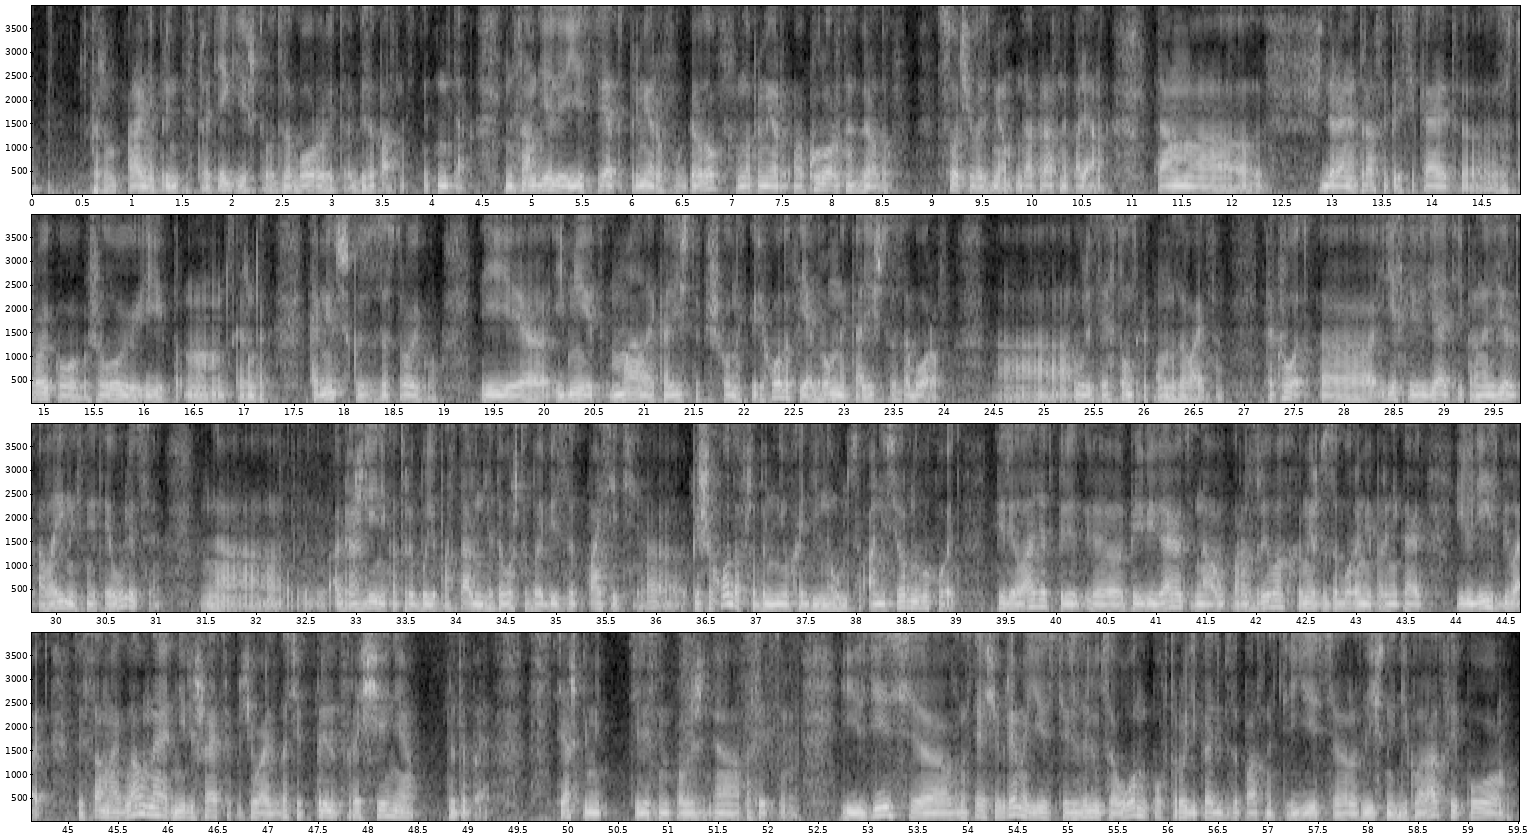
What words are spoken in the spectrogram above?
скажем, ранее принятой стратегии, что вот заборы – это безопасность. Это не так. На самом деле есть ряд примеров городов, например, курортных городов. Сочи возьмем, да, Красная Поляна. Там э, федеральная трасса пересекает э, застройку жилую и, скажем так, коммерческую застройку. И э, имеет малое количество пешеходных переходов и огромное количество заборов. А, улица Эстонская, по-моему, называется. Так вот, э, если взять и проанализировать аварийность на этой улице, э, ограждения, которые были поставлены для того, чтобы обезопасить э, пешеходов, чтобы они не выходили на улицу, они все равно выходят. перелазят, перебегают на разрывах между заборами, проникают и людей избивают. То есть самое главное, не решается ключевая задача предотвращения ДТП с тяжкими телесными э, последствиями. И здесь э, в настоящее время есть резолюция ООН по второй декаде безопасности, есть различные декларации по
